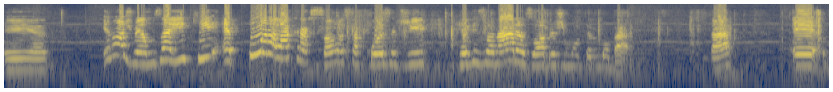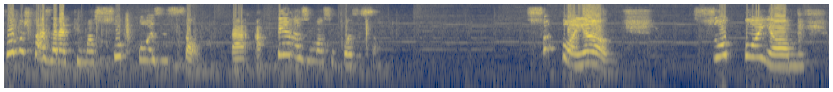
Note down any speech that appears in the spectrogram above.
É, e nós vemos aí que é pura lacração essa coisa de revisionar as obras de Monteiro Lobato. Tá? É, vamos fazer aqui uma suposição, tá? apenas uma suposição. Suponhamos, suponhamos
